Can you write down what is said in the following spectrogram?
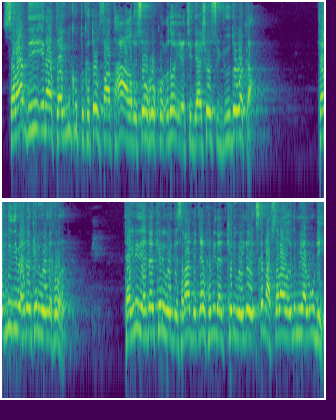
salaadii inaad taagni ku tukatood faataxa aqriso rukuucdo ictidaasho sujuudo waka. Taagnidiiba haddaad kari weyda ka waran taagnidii haddaad kari weyday salaaddii qayb ka midaad kari weyday iska dhaaf salaado idin miyaa lagu dhihi?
